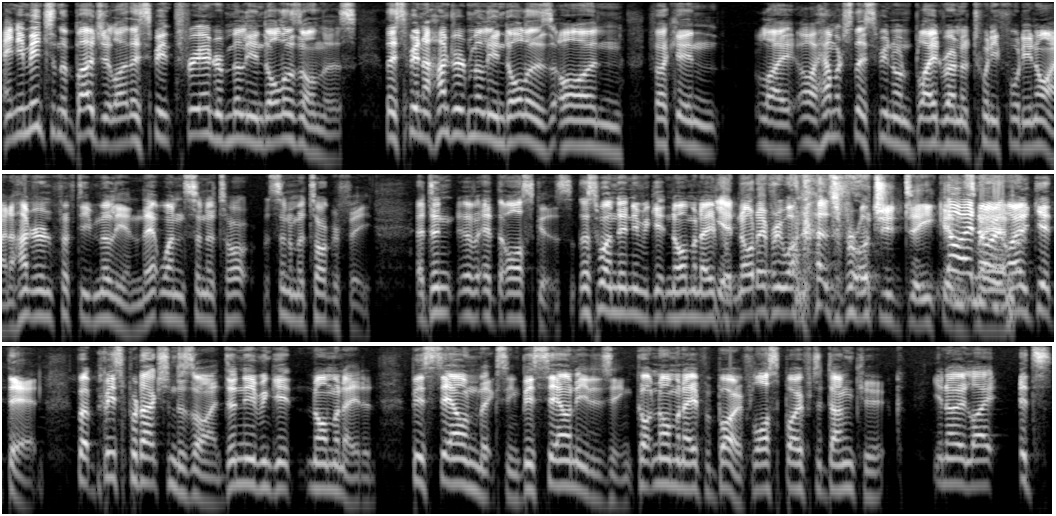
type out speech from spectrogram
And you mentioned the budget, like they spent three hundred million dollars on this. They spent hundred million dollars on fucking like oh, how much they spend on Blade Runner twenty forty nine? One hundred and fifty million. That one cineto- cinematography. It didn't uh, at the Oscars. This one didn't even get nominated. Yeah, not everyone has Roger Deakins, No, I know, man. I get that. But best production design didn't even get nominated. Best sound mixing, best sound editing got nominated for both. Lost both to Dunkirk. You know, like it's.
